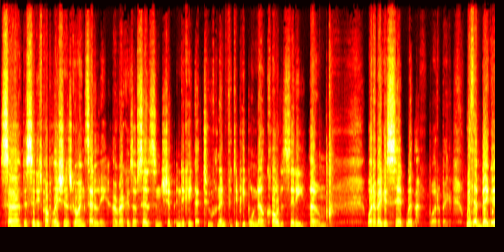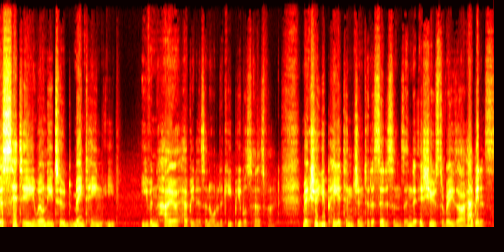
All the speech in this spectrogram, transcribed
Sir, the city's population is growing steadily. Our records of citizenship indicate that 250 people now call the city home. What a bigger city with what a bigger with a bigger city, we'll need to maintain e- even higher happiness in order to keep people satisfied. Make sure you pay attention to the citizens and the issues to raise our happiness.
